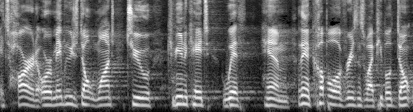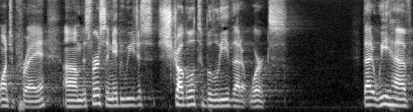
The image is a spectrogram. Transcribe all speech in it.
it's hard, or maybe we just don't want to communicate with Him. I think a couple of reasons why people don't want to pray um, is firstly, maybe we just struggle to believe that it works. That we have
